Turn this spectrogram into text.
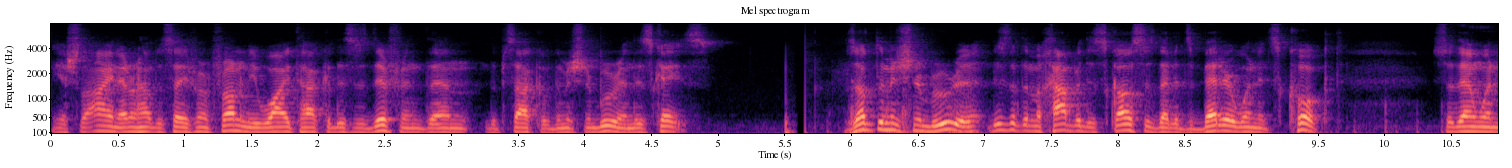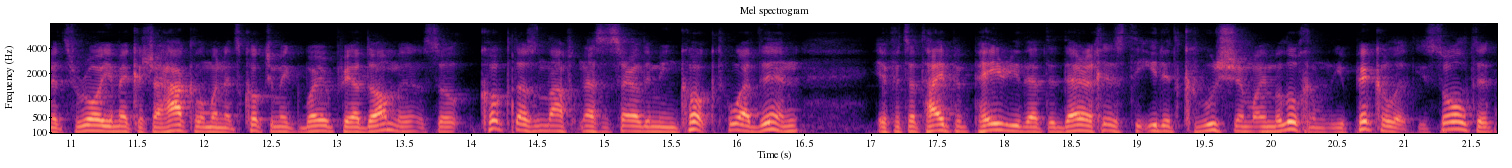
Yesh I don't have to say from in front of me why taka this is different than the psak of the Mishnah Brura in this case. Zok the Mishnah Brura, this is that the Mechaber discusses that it's better when it's cooked. So then when it's raw, you make a shahakal. When it's cooked, you make boyer priyadom. So cooked doesn't necessarily mean cooked. Who adin, if it's a type of peri that the derech is to eat it kvushim or meluchim, you pickle it, you salt it,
